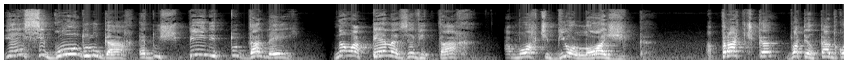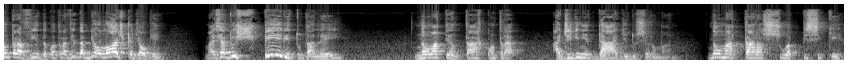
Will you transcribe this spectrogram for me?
E em segundo lugar, é do espírito da lei não apenas evitar a morte biológica, a prática do atentado contra a vida, contra a vida biológica de alguém, mas é do espírito da lei não atentar contra a dignidade do ser humano, não matar a sua psique.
